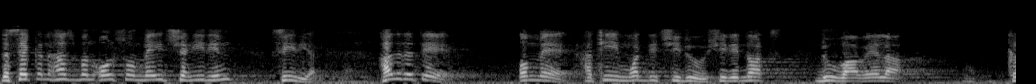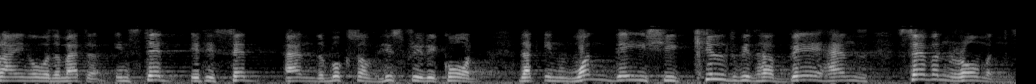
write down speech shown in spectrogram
The second husband also made shaheed in Syria. Hazrat Umm Hakim, what did she do? She did not do wawela, crying over the matter. Instead, it is said, and the books of history record, that in one day she killed with her bare hands seven Romans.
